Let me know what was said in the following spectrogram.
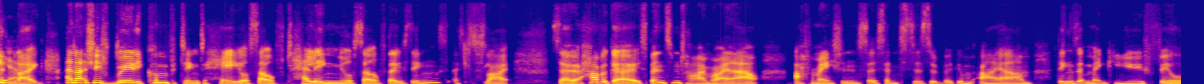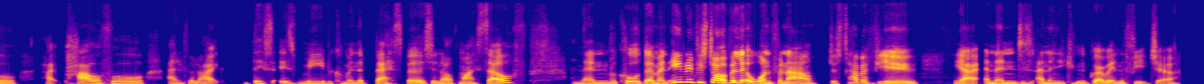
Yeah. like and actually it's really comforting to hear yourself telling yourself those things. It's just like so have a go spend some time writing out affirmations so sentences that begin i am things that make you feel like powerful and feel like this is me becoming the best version of myself and then record them. And even if you start with a little one for now just have a few yeah and then just and then you can grow it in the future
